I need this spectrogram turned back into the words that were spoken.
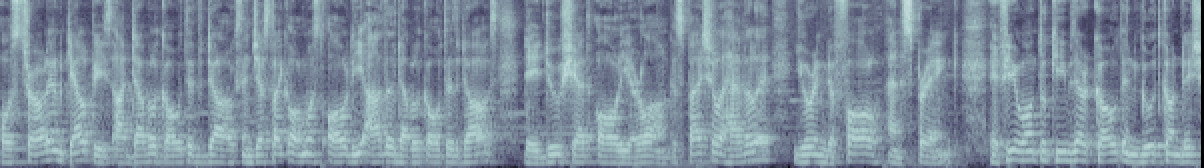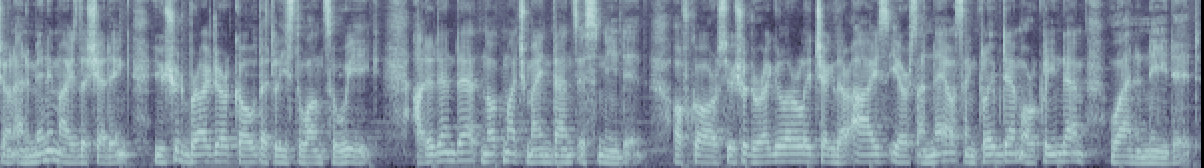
Australian Kelpies are double-coated dogs and just like almost all the other double-coated dogs, they do shed all year long, especially heavily during the fall and spring. If you want to keep their coat in good condition and minimize the shedding, you should brush their coat at least once a week. Other than that, not much maintenance is needed. Of course, you should regularly check their eyes, ears and nails and clip them or clean them when needed.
